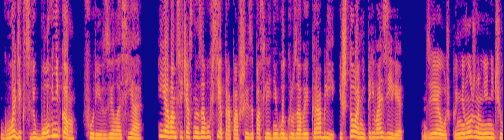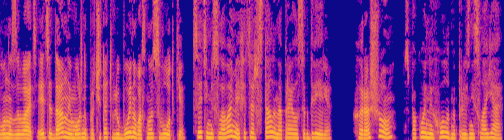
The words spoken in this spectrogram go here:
«Годик с любовником?» — фурией взвелась я. «Я вам сейчас назову все пропавшие за последний год грузовые корабли, и что они перевозили. «Девушка, не нужно мне ничего называть. Эти данные можно прочитать в любой новостной сводке». С этими словами офицер встал и направился к двери. «Хорошо», — спокойно и холодно произнесла я.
